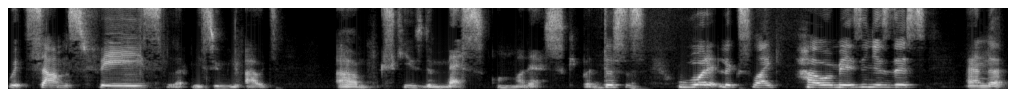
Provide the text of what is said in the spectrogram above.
with Sam's face. Let me zoom you out. Um, excuse the mess on my desk, but this is what it looks like. How amazing is this? And the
